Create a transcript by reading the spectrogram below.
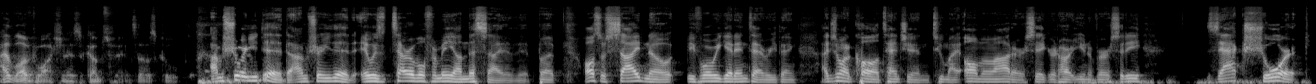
I loved watching as a Cubs fan, so that was cool. I'm sure you did. I'm sure you did. It was terrible for me on this side of it. But also, side note, before we get into everything, I just want to call attention to my alma mater, Sacred Heart University. Zach Short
